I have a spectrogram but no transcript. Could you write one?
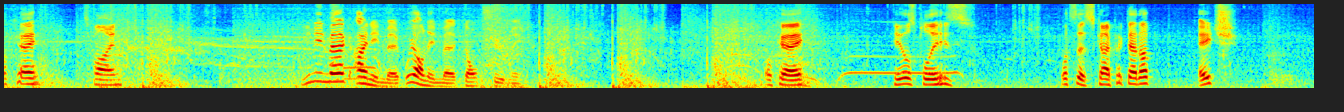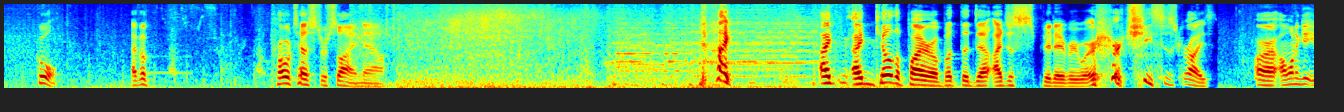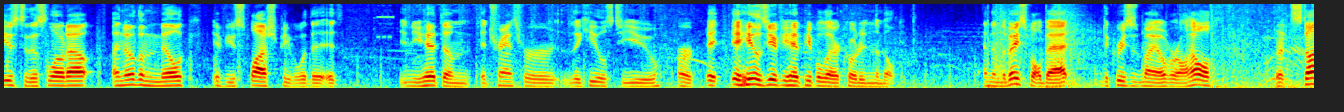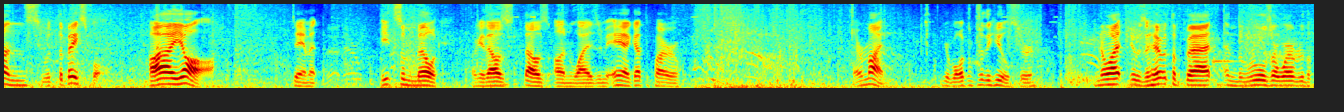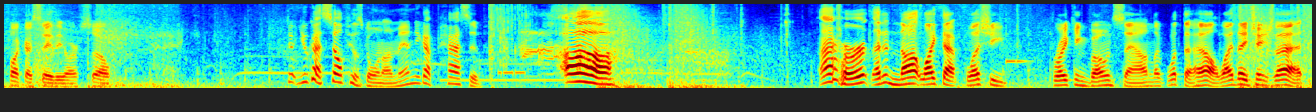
okay, it's fine. You need medic? I need medic. We all need medic. Don't shoot me. Okay. Heals, please. What's this? Can I pick that up? H? Cool. I have a protester sign now. I I, I can kill the pyro, but the I just spit everywhere. Jesus Christ. Alright, I want to get used to this loadout. I know the milk, if you splash people with it, it and you hit them, it transfers the heals to you. Or, it, it heals you if you hit people that are coated in the milk. And then the baseball bat decreases my overall health, but it stuns with the baseball. Ah, yaw. Damn it. Eat some milk. Okay, that was that was unwise of me. Hey, I got the pyro. Never mind. You're welcome for the heal, sir. You know what? It was a hit with the bat, and the rules are wherever the fuck I say they are, so... Dude, you got self-heals going on, man. You got passive. Ah! That hurt. I did not like that fleshy breaking bone sound. Like, what the hell? Why'd they change that?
